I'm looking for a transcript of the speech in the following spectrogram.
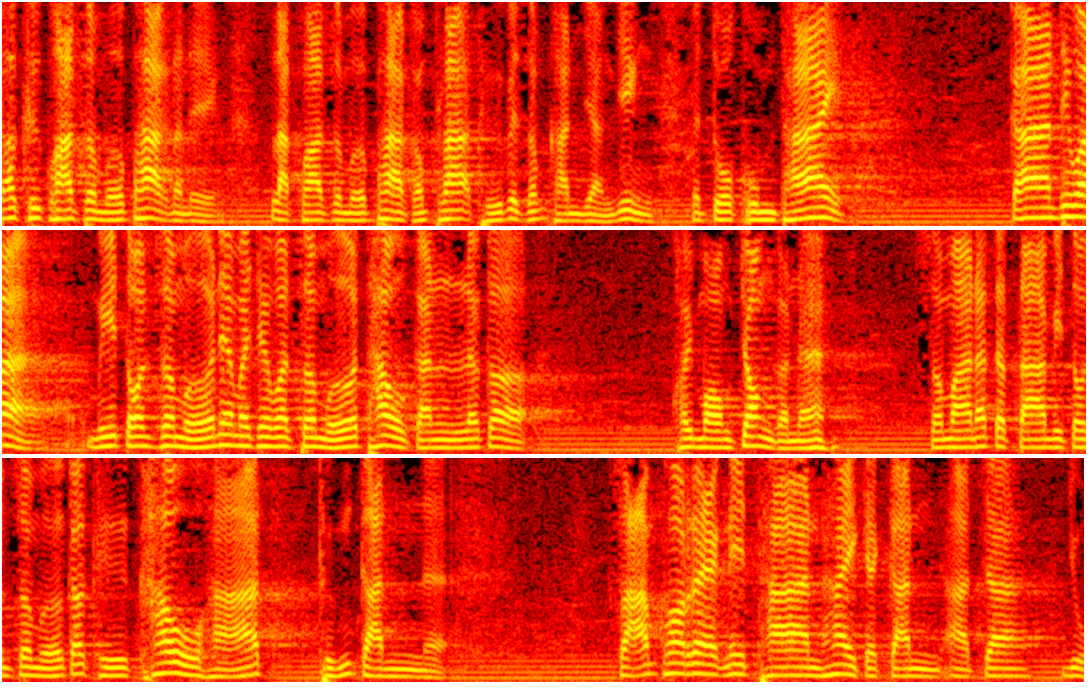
ก็คือความเสมอภาคนั่นเอง หลักความเสมอภาคของพระถือเป็นสำคัญอย่างยิ่ง เป็นตัวคุมท้าย การที่ว่ามีตนเสมอเนี่ยไม่ใช่ว่าเสมอเท่ากัน แล้วก็คอยมองจ้องกันนะ สมานัตตามีตนเสมอก็คือเข้าหาถึงกันเนี่ยสามข้อแรกนี่ทานให้แก่กัน อาจจะอยู่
